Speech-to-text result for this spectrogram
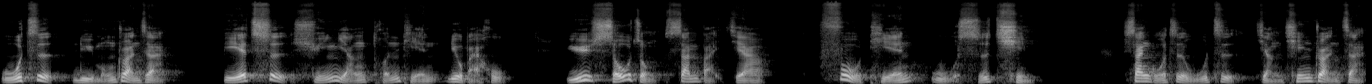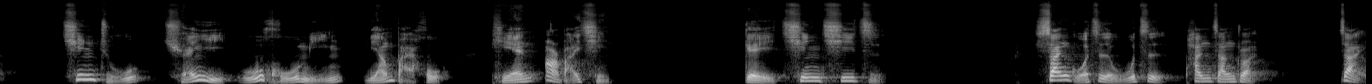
吴志吕蒙传》在，别赐浔阳屯田六百户，余守冢三百家，复田五十顷。《三国志·吴志蒋钦传》在，青竹全以芜湖民两百户，田二百顷，给亲妻子。《三国志·吴志》潘璋传，在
